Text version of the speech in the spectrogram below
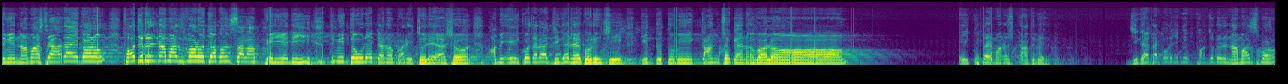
তুমি নামাজটা আদায় করো? ফজরের নামাজ পড়ো, যখন সালাম ফিরিয়ে দিই। তুমি দৌড়ে কেন বাড়ি চলে আসো? আমি এই কথাটা জিজ্ঞাসা করেছি, কিন্তু তুমি কাঁদছো কেন বলো? এই কোথায় মানুষ কাঁদবে? জিজ্ঞাসা করে যদি ফজরের নামাজ পড়ো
